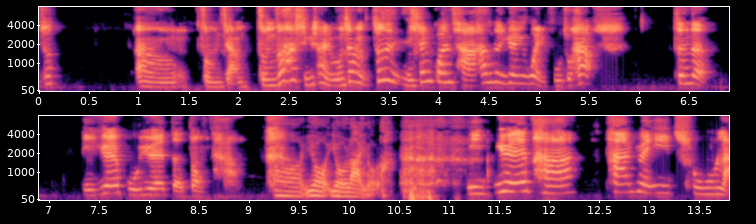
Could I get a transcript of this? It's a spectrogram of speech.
就嗯，怎么讲？怎么知道他喜不喜欢你？我这样就是你先观察他是不是愿意为你付出，还有真的你约不约得动他？哦，有有啦有啦。你约他，他愿意出来，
